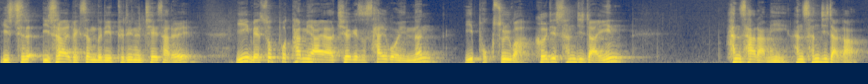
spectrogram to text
이스라엘 백성들이 드리는 제사를 이 메소포타미아 지역에서 살고 있는 이 복술과 거짓 선지자인 한 사람이 한 선지자가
